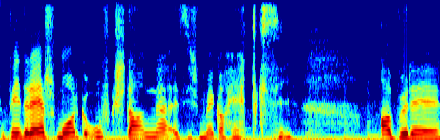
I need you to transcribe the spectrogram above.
Ich bin ersten Morgen aufgestanden, es war mega hart. Aber äh,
